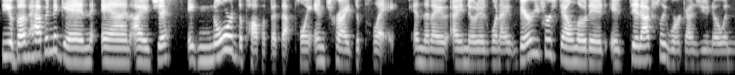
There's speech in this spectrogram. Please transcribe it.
The above happened again, and I just ignored the pop up at that point and tried to play. And then I, I noted when I very first downloaded, it did actually work as you know in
